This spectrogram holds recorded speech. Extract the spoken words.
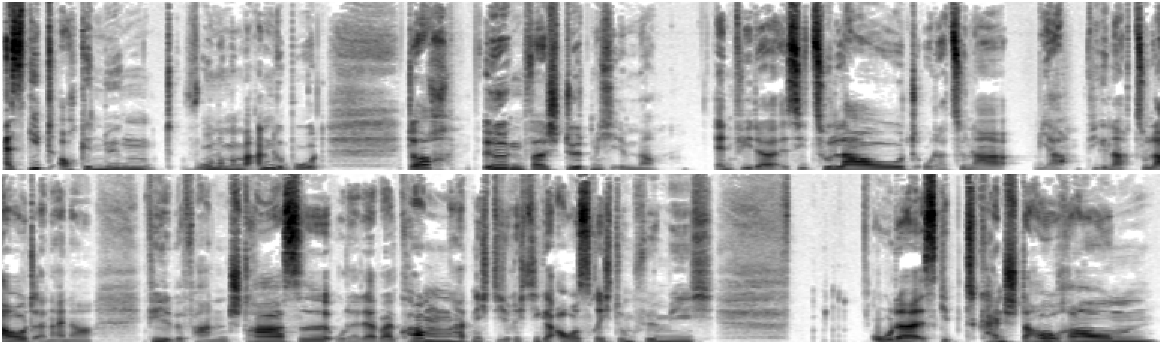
Es gibt auch genügend Wohnungen im Angebot, doch irgendwas stört mich immer. Entweder ist sie zu laut oder zu nah, ja, wie gesagt, zu laut an einer viel befahrenen Straße oder der Balkon hat nicht die richtige Ausrichtung für mich oder es gibt keinen Stauraum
